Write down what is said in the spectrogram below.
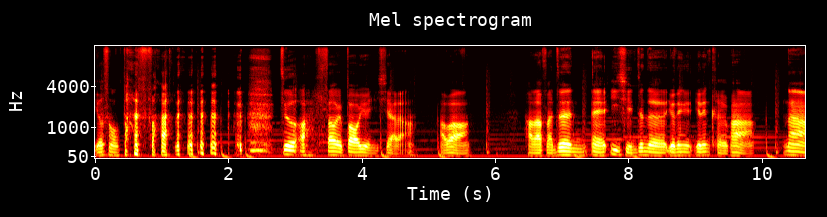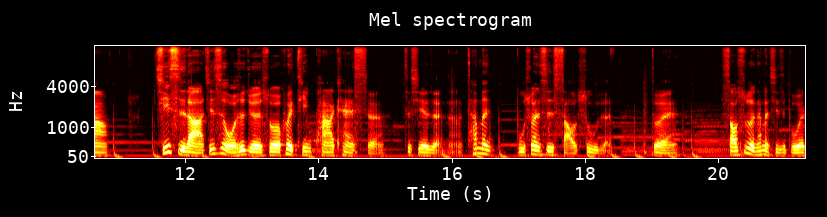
有什么办法呢？就啊，稍微抱怨一下啦，好不好？好了，反正哎、欸，疫情真的有点有点可怕。那其实啦，其实我是觉得说，会听 Podcast 的这些人呢，他们不算是少数人，对。少数人他们其实不会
